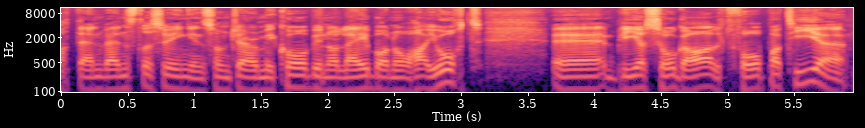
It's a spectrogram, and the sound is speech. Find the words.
at den venstresvingen som Jeremy Corbyn og Labour nå har gjort, eh, blir så galt for partiet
